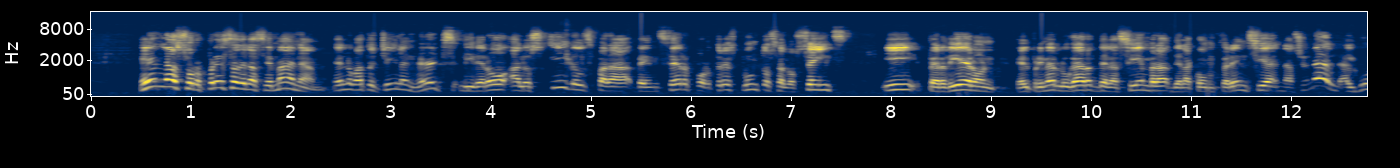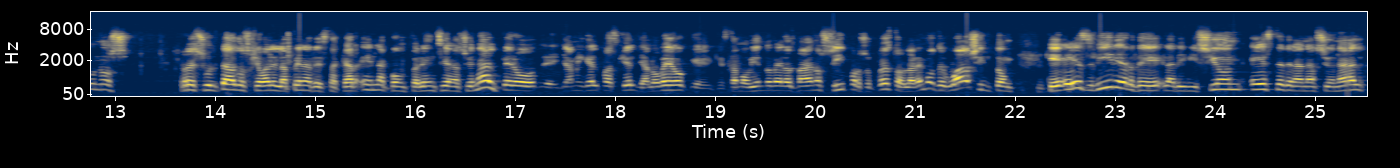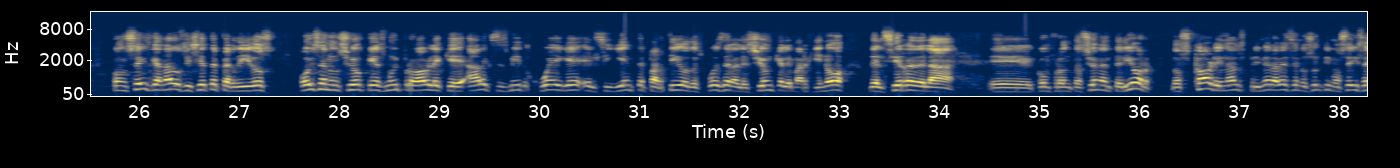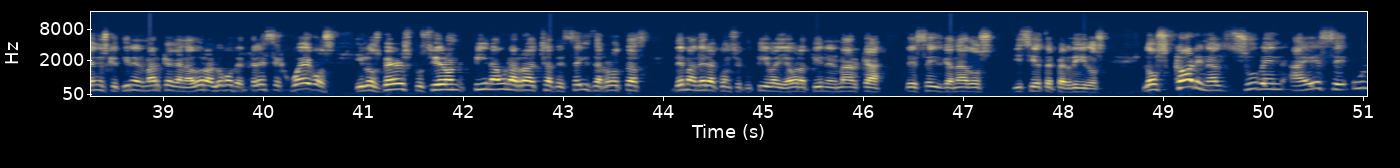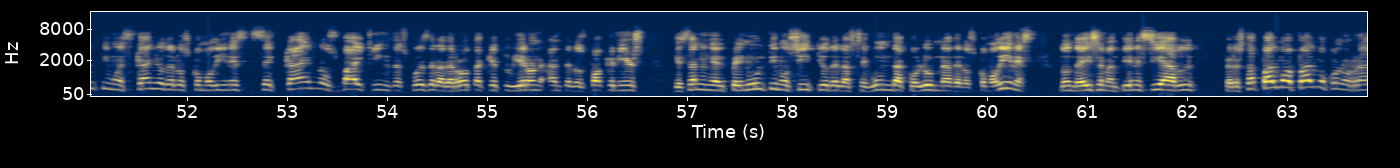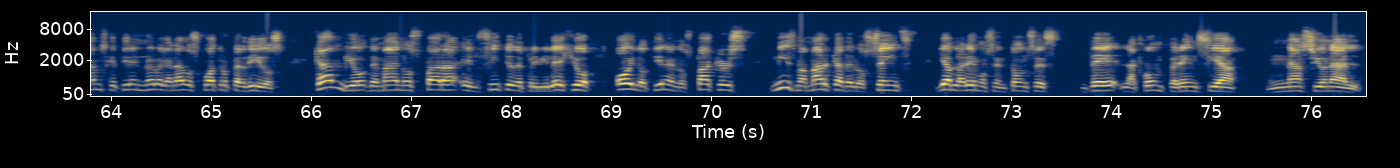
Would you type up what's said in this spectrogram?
En la sorpresa de la semana, el novato Jalen Hurts lideró a los Eagles para vencer por tres puntos a los Saints y perdieron el primer lugar de la siembra de la conferencia nacional. Algunos resultados que vale la pena destacar en la conferencia nacional, pero eh, ya Miguel Pasquel, ya lo veo que, que, está moviéndome las manos, sí, por supuesto, hablaremos de Washington, que es líder de la división este de la nacional con seis ganados y siete perdidos. Hoy se anunció que es muy probable que Alex Smith juegue el siguiente partido después de la lesión que le marginó del cierre de la eh, confrontación anterior. Los Cardinals, primera vez en los últimos seis años que tienen marca ganadora luego de 13 juegos. Y los Bears pusieron fin a una racha de seis derrotas de manera consecutiva y ahora tienen marca de seis ganados y siete perdidos. Los Cardinals suben a ese último escaño de los comodines. Se caen los Vikings después de la derrota que tuvieron ante los Buccaneers, que están en el penúltimo sitio de la segunda columna de los comodines, donde ahí se mantiene Seattle pero está palmo a palmo con los Rams que tienen nueve ganados, cuatro perdidos. Cambio de manos para el sitio de privilegio. Hoy lo tienen los Packers, misma marca de los Saints y hablaremos entonces de la conferencia nacional.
